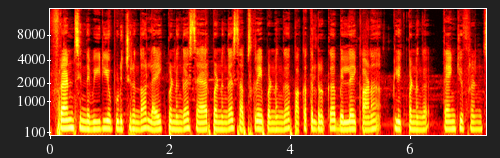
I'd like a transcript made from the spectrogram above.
ஃப்ரெண்ட்ஸ் இந்த வீடியோ பிடிச்சிருந்தா லைக் பண்ணுங்கள் ஷேர் பண்ணுங்கள் சப்ஸ்கிரைப் பண்ணுங்கள் பக்கத்தில் இருக்க பெல் ஐக்கானை கிளிக் பண்ணுங்கள் தேங்க்யூ ஃப்ரெண்ட்ஸ்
